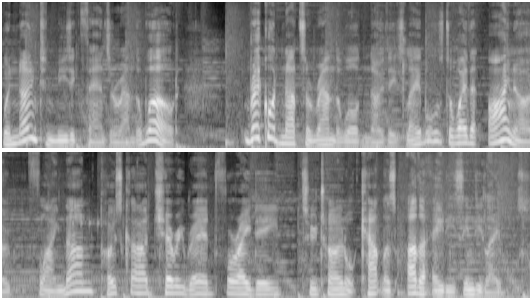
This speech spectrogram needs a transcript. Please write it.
were known to music fans around the world, Record nuts around the world know these labels the way that I know Flying Nun, Postcard, Cherry Red, 4AD, Two Tone, or countless other 80s indie labels.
